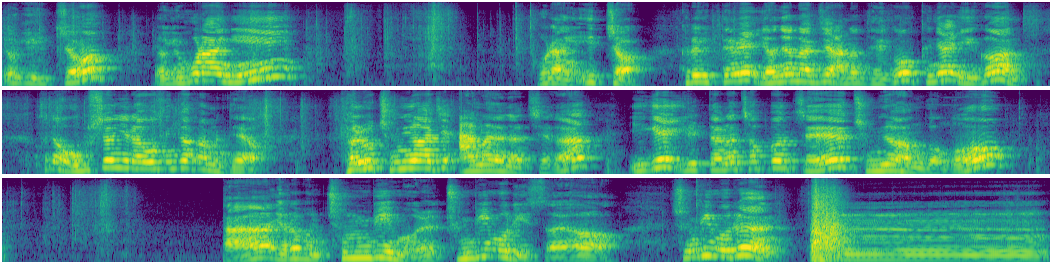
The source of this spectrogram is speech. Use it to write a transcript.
여기 있죠. 여기 호랑이 호랑이 있죠. 그렇기 때문에 연연하지 않아도 되고 그냥 이건 그냥 옵션이라고 생각하면 돼요. 별로 중요하지 않아요, 자체가. 이게 일단은 첫 번째 중요한 거고. 자, 여러분, 준비물. 준비물이 있어요. 준비물은, 음,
